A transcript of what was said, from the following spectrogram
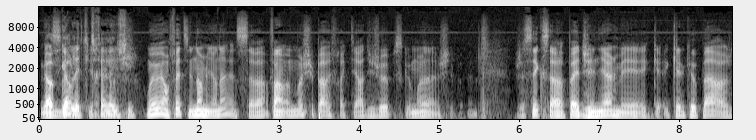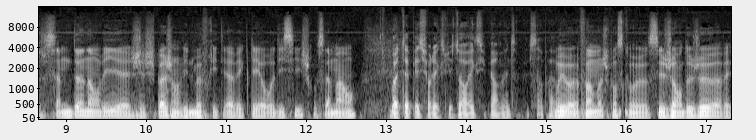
Mais Girl qui très réussi? Oui, oui, en fait, non, mais il y en a, ça va. Enfin, moi, je suis pas réfractaire du jeu parce que moi, je sais pas. Je sais que ça va pas être génial, mais que- quelque part, ça me donne envie. Je, je sais pas, j'ai envie de me friter avec les héros d'ici. Je trouve ça marrant. Bah, taper sur Lex avec Superman, ça peut être sympa. Oui, ouais, enfin, moi, je pense que c'est le genre de jeu avec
